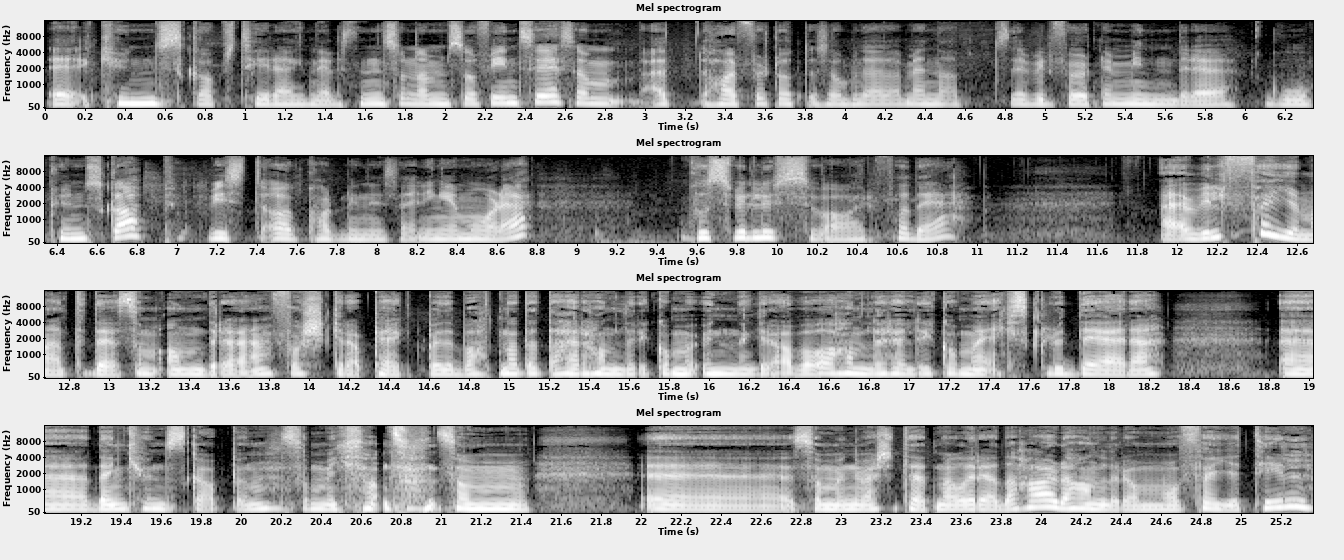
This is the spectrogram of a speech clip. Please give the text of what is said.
eh, kunnskapstilegnelsen, som de så fint sier. Som jeg har forstått det som det de mener at det vil føre til mindre god kunnskap hvis avkolonisering er målet. Hvordan vil du svare på det? Jeg vil føye meg til det som andre forskere har pekt på i debatten, at dette her handler ikke om å undergrave, og handler heller ikke om å ekskludere eh, den kunnskapen som, sant, som, eh, som, universitetene allerede har. Det handler om å føye til.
